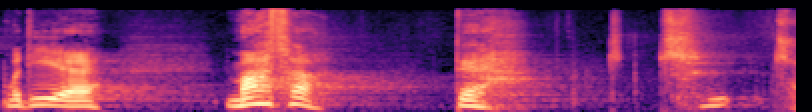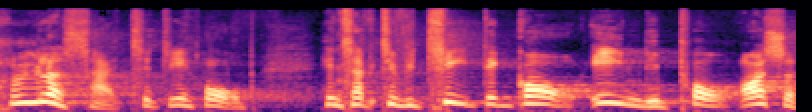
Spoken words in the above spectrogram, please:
Og det er Martha, der tryller sig til det håb. Hendes aktivitet, det går egentlig på også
